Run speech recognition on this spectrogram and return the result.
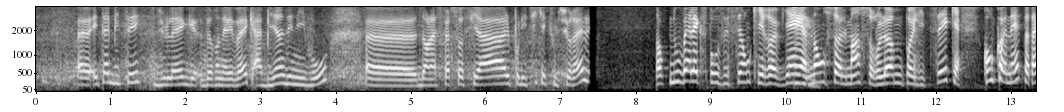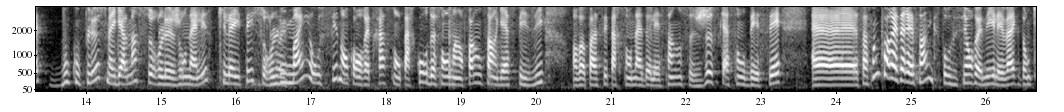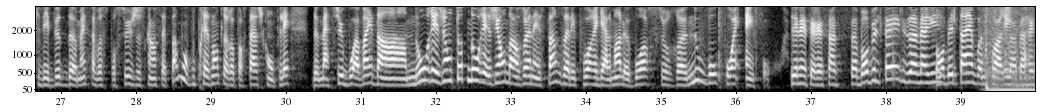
est habité du legs de René Lévesque à bien des niveaux, dans la sphère sociale, politique et culturelle. Donc, nouvelle exposition qui revient hmm. non seulement sur l'homme politique, qu'on connaît peut-être beaucoup plus, mais également sur le journaliste qu'il a été, sur l'humain aussi. Donc, on retrace son parcours de son enfance en Gaspésie. On va passer par son adolescence jusqu'à son décès. Euh, ça semble fort intéressant. Exposition René Lévesque, donc, qui débute demain. Ça va se poursuivre jusqu'en septembre. On vous présente le reportage complet de Mathieu Boivin dans nos régions, toutes nos régions, dans un instant. Vous allez pouvoir également le voir sur euh, nouveau.info. Bien intéressant tout ça. Bon bulletin, Lisa Marie. Bon bulletin, bonne soirée. Bye bye.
